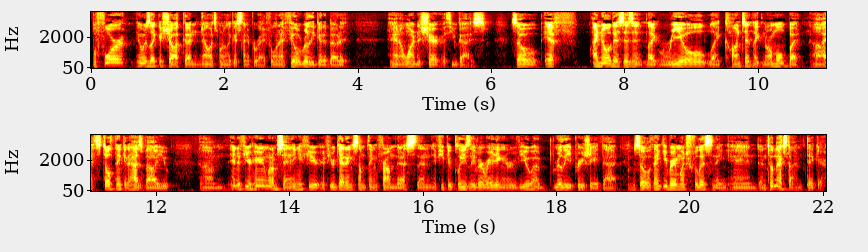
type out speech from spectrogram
Before it was like a shotgun, now it's more like a sniper rifle, and I feel really good about it. And I wanted to share it with you guys. So if I know this isn't like real like content like normal, but uh, I still think it has value um, and if you're hearing what I'm saying, if you're if you're getting something from this, then if you could please leave a rating and review, I'd really appreciate that. So thank you very much for listening, and until next time, take care.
